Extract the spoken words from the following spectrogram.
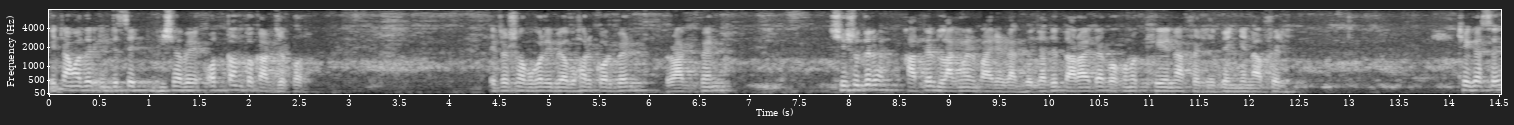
এটা আমাদের ইন্টারসেপ্ট হিসাবে অত্যন্ত কার্যকর। এটা সকলেই ব্যবহার করবেন, রাখবেন। শিশুদের হাতের লাগনের বাইরে রাখবেন, যাতে তারা এটা কখনো খেয়ে না ফেলে, ভেঙে না ফেলে। ঠিক আছে,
